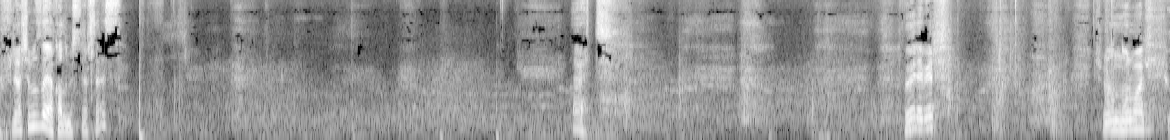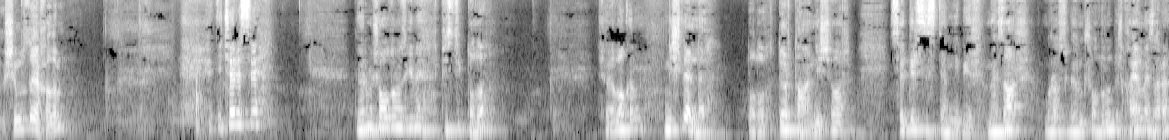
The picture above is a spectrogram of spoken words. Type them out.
Flaşımızı da yakalım isterseniz. Evet. Böyle bir şuradan normal ışığımızı da yakalım. İçerisi görmüş olduğunuz gibi pislik dolu. Şöyle bakın nişlerle dolu. Dört tane niş var. Sedir sistemli bir mezar. Burası görmüş olduğunuz bir kaya mezarı.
